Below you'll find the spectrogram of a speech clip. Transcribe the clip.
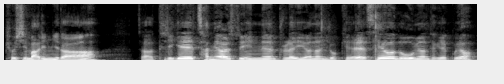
표시 말입니다. 자, 트릭에 참여할 수 있는 플레이어는 이렇게 세워 놓으면 되겠고요.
